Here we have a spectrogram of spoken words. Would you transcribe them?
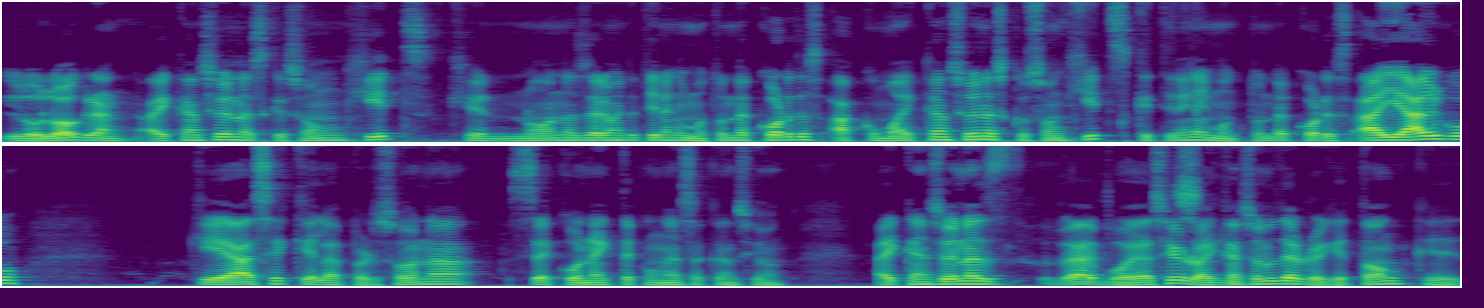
lo logran. Hay canciones que son hits que no necesariamente tienen el montón de acordes, a como hay canciones que son hits que tienen el montón de acordes. Hay algo que hace que la persona se conecte con esa canción. Hay canciones, ah, voy a decirlo, hay canciones de reggaetón que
